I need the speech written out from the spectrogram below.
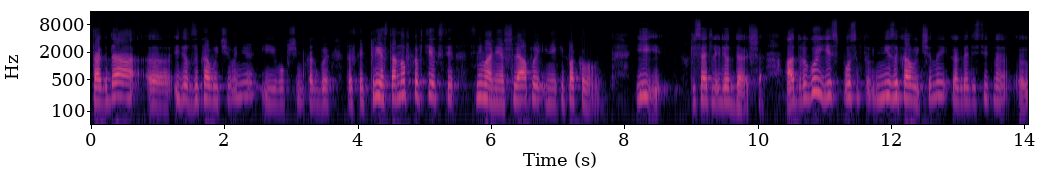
тогда э, идет закавычивание и, в общем, как бы, так сказать, приостановка в тексте, снимание шляпы и некий поклон. И писатель идет дальше. А другой есть способ не закавыченный, когда действительно э,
